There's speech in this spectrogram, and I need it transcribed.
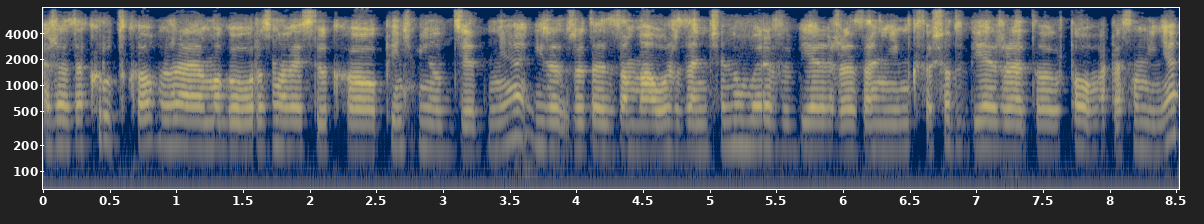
że za krótko, że mogą rozmawiać tylko 5 minut dziennie i że, że to jest za mało, że zanim się numer wybierze, zanim ktoś odbierze, to już połowa czasu minie.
